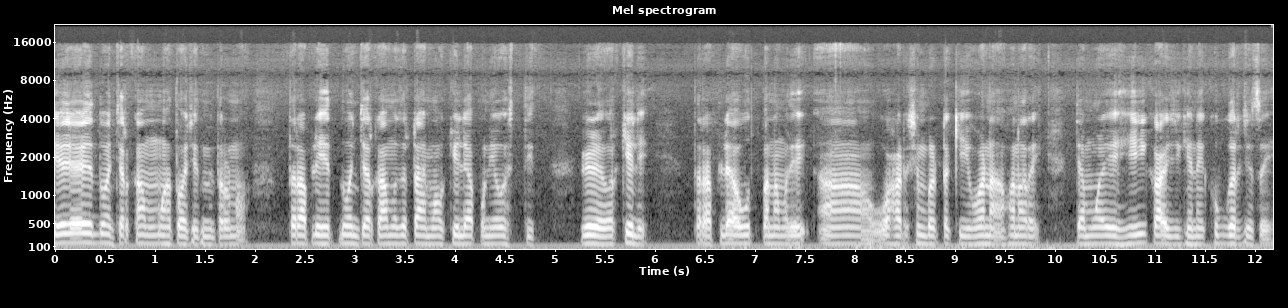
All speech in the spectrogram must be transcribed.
हे दोन चार कामं महत्त्वाचे आहेत मित्रांनो. तर आपले हे दोन चार कामं जर टायमावर केले आपण व्यवस्थित वेळेवर केले तर आपल्या उत्पन्नामध्ये वाढ शंभर टक्के होणार होणार आहे. त्यामुळे ही काळजी घेणे खूप गरजेचं आहे.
